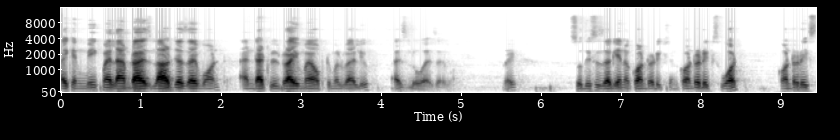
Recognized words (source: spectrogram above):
I can make my lambda as large as I want and that will drive my optimal value as low as I want. Right. So, this is again a contradiction. Contradicts what? Contradicts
